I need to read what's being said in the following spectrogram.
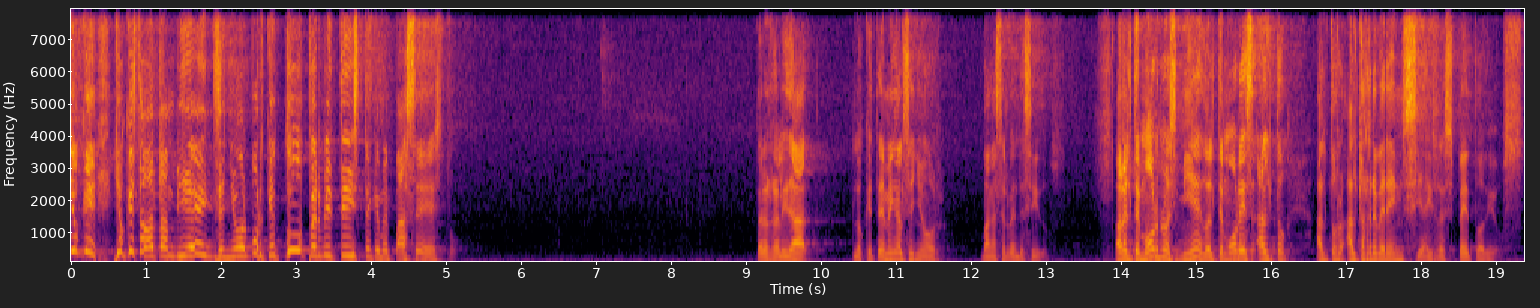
yo que yo que estaba tan bien, Señor, porque tú permitiste que me pase esto. Pero en realidad, los que temen al Señor van a ser bendecidos. Ahora, el temor no es miedo, el temor es alto, alto, alta reverencia y respeto a Dios,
